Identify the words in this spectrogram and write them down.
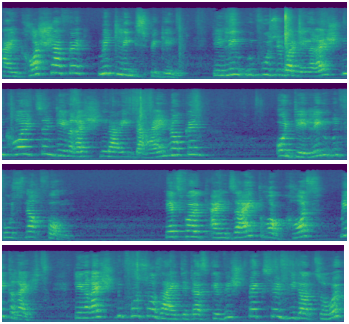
Ein Cross-Shuffle mit links beginnen den linken Fuß über den rechten kreuzen, den rechten dahinter einlocken und den linken Fuß nach vorn. Jetzt folgt ein Seidrock Cross mit rechts. Den rechten Fuß zur Seite, das Gewicht wechseln, wieder zurück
